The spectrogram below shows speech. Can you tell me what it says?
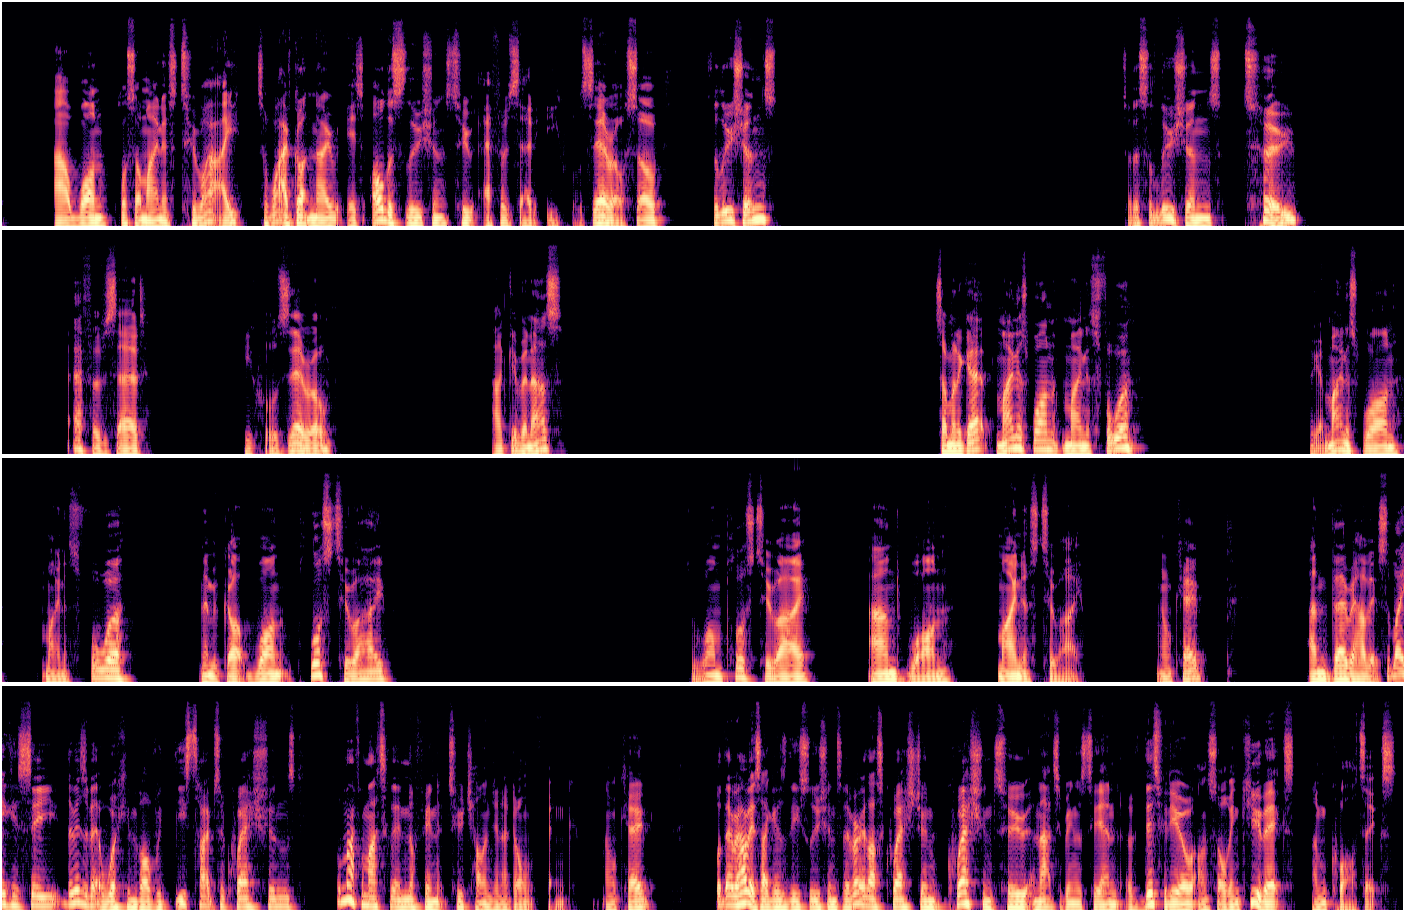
are 1 plus or minus 2i. So what I've got now is all the solutions to f of z equals 0. So solutions. So the solutions to f of z equals 0 are given as. So I'm going to get minus 1 minus 4. We get minus 1 minus 4. Then we've got 1 plus 2i. So 1 plus 2i and 1 minus 2i. Okay. And there we have it. So like you can see, there is a bit of work involved with these types of questions but mathematically nothing too challenging, I don't think. Okay. But there we have it. So that gives the solution to the very last question, question two, and that brings us to the end of this video on solving cubics and quartics.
